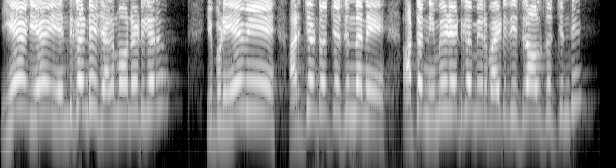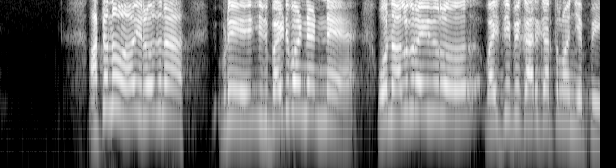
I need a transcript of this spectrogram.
ఏ ఏ ఎందుకంటే జగన్మోహన్ రెడ్డి గారు? ఇప్పుడు ఏమి అర్జెంట్ వచ్చేసిందని అతన్ని ఇమీడియట్గా మీరు బయట తీసుకురావాల్సి వచ్చింది? అతను ఈ రోజున ఇప్పుడు ఇది బయటపడిన వెంటనే ఓ నలుగురు ఐదుగురు వైసీపీ కార్యకర్తలు అని చెప్పి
